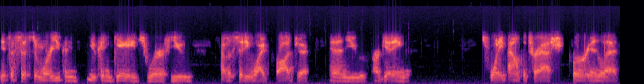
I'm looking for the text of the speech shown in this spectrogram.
it's a system where you can you can gauge where if you have a citywide project and you are getting 20 pounds of trash per inlet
